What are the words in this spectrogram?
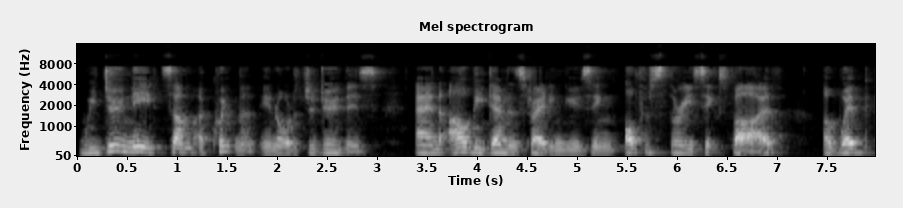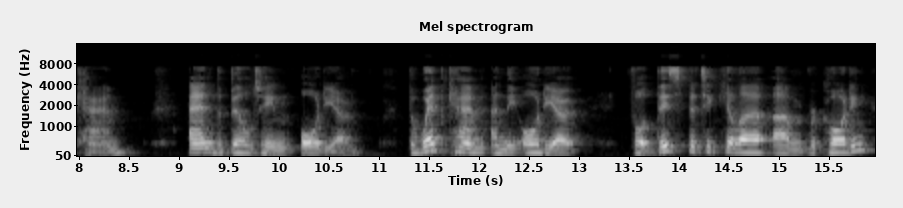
we do need some equipment in order to do this, and I'll be demonstrating using Office 365, a webcam, and the built-in audio. The webcam and the audio for this particular um, recording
